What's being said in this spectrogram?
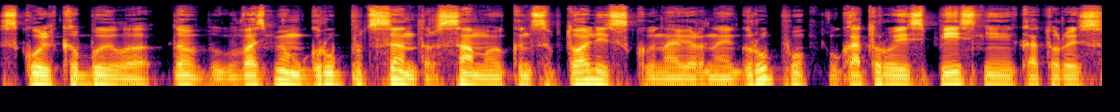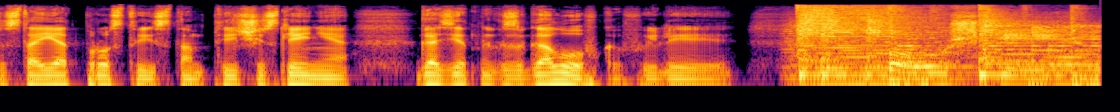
сколько было. Да, возьмем группу «Центр», самую концептуалистскую, наверное, группу, у которой есть песни, которые состоят просто из там, перечисления газетных заголовков или... Пушкин.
